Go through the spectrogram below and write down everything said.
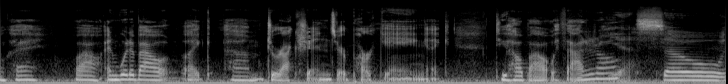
Okay. Wow. And what about like um, directions or parking? Like, do you help out with that at all? yes so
